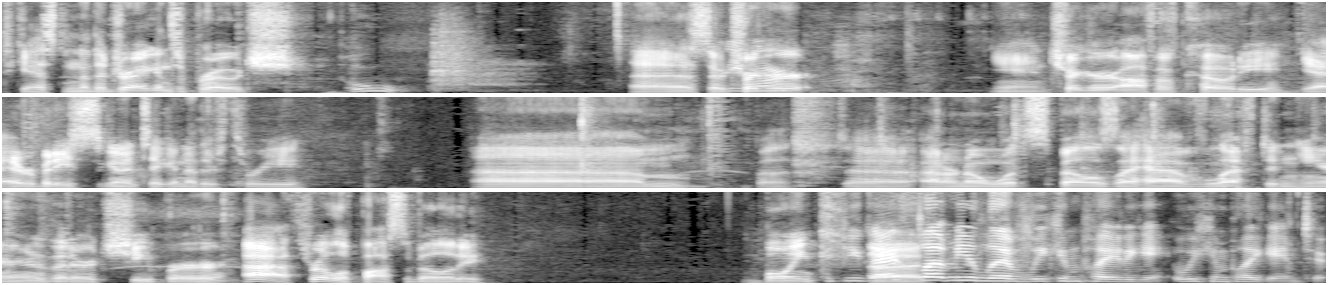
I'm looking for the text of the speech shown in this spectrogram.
to cast another dragon's approach. Ooh. Uh, so Three trigger, yeah, trigger off of Codie. Yeah, everybody's gonna take another three. Um, but uh, I don't know what spells I have left in here that are cheaper. Ah, thrill of possibility. Boink. If you guys Uh, let me live, we can play the game. We can play game two.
